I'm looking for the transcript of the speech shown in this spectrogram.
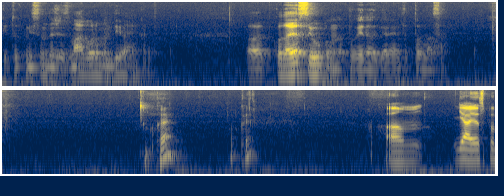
ki tudi mislim, da že zmagal Romandijo enkrat. Uh, tako da jaz si upam napovedati Gerenta Tomasa. Okay. Okay. Um, ja, jaz pa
